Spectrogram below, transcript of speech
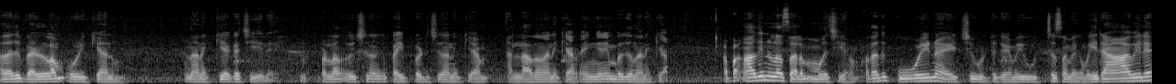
അതായത് വെള്ളം ഒഴിക്കാനും നനയ്ക്കുകയൊക്കെ ചെയ്യില്ലേ? വെള്ളം ഒഴിച്ച് നമുക്ക് പൈപ്പ് അടിച്ച് നനയ്ക്കാം അല്ലാതെ നനയ്ക്കാം എങ്ങനെയും നമുക്ക് നനയ്ക്കാം. അപ്പം അതിനുള്ള സ്ഥലം നമ്മൾ ചെയ്യണം. അതായത് കോഴീനെ അഴിച്ച് വിട്ട് കഴിയുമ്പോൾ ഈ ഉച്ച സമയം ഈ രാവിലെ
